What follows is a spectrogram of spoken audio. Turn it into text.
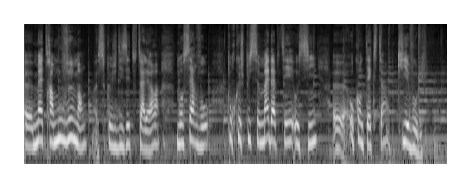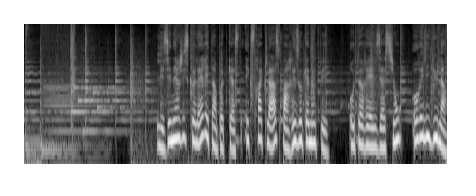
euh, mettre en mouvement, ce que je disais tout à l'heure, mon cerveau pour que je puisse m'adapter aussi euh, au contexte qui évolue. Les énergies scolaires est un podcast extra classe par Réseau Canopé. Auteur-réalisation Aurélie Dulin.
